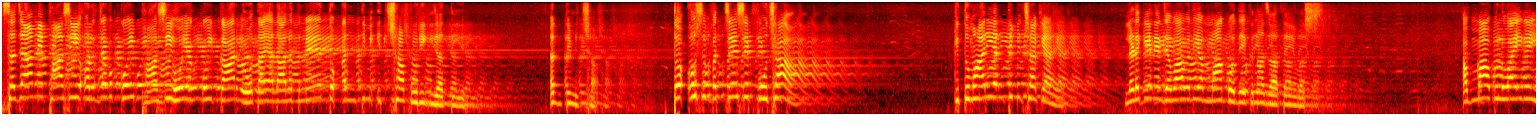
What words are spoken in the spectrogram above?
सजा में फांसी, और जब कोई फांसी हो या कोई कार्य होता है अदालत में तो अंतिम इच्छा पूरी की जाती है। अंतिम इच्छा। तो उस बच्चे से पूछा कि तुम्हारी अंतिम इच्छा क्या है? लड़के ने जवाब दिया, माँ को देखना चाहते हैं बस। अब माँ बुलवाई गई।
